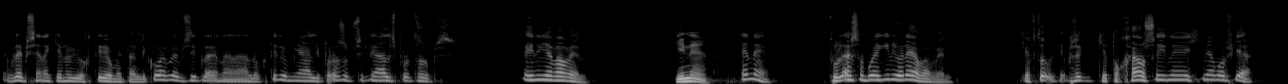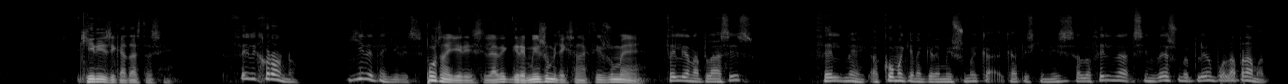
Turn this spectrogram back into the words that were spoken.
Βλέπεις ένα καινούριο κτίριο μεταλλικό, βλέπεις δίπλα ένα άλλο κτίριο, μια άλλη πρόσωψη, μια άλλη προσώψη. Είναι μια βαβέλ. Είναι. Ε, ναι. Τουλάχιστον μπορεί να γίνει ωραία βαβέλ. Και, αυτό, και το χάος έχει μια μορφιά. Γυρίζει η κατάσταση. Θέλει χρόνο. Γίνεται να γυρίσει. Πώς να γυρίσει, δηλαδή γκρεμίζουμε και ξαναχτίζουμε; Θέλει αναπλάσεις. Θέλει, ναι, ακόμα και να γκρεμίσουμε κά, κάποιες κινήσεις, αλλά θέλει να συνδέσουμε πλέον πολλά πράγματα.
